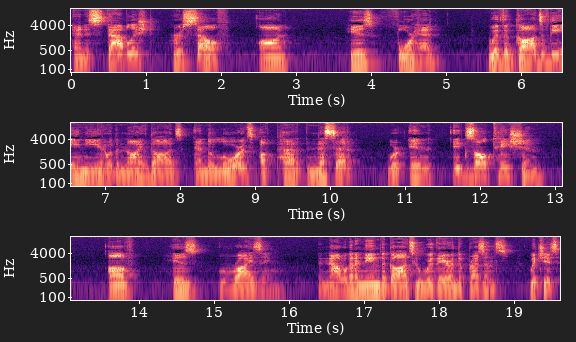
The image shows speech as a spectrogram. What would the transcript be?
and established herself on his forehead with the gods of the Ennead, or the nine gods, and the lords of Per Neser were in exaltation of his rising. And now we're going to name the gods who were there in the presence, which is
